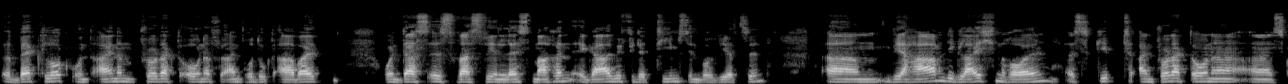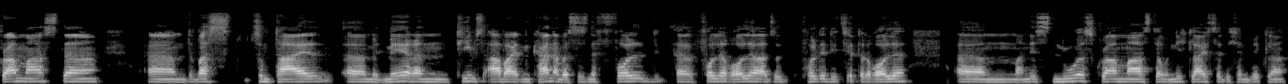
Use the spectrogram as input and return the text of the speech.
äh, Backlog und einem Product Owner für ein Produkt arbeiten. Und das ist, was wir in Less machen, egal wie viele Teams involviert sind. Ähm, wir haben die gleichen Rollen. Es gibt ein Product Owner, äh, Scrum Master, ähm, was zum Teil äh, mit mehreren Teams arbeiten kann, aber es ist eine voll, äh, volle Rolle, also voll dedizierte Rolle. Ähm, man ist nur Scrum Master und nicht gleichzeitig Entwickler.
